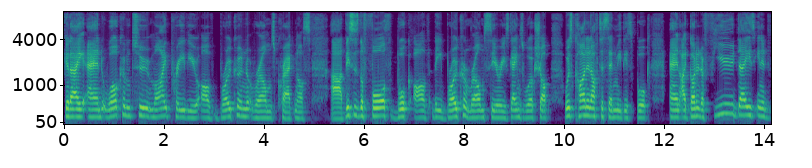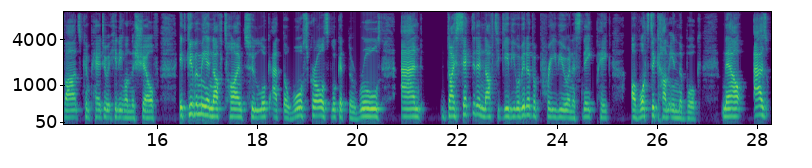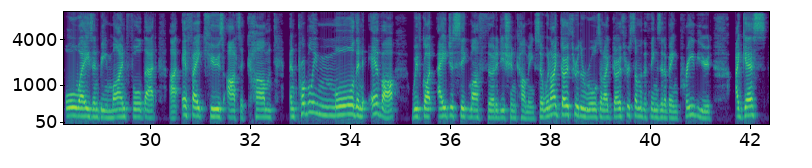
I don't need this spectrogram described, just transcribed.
G'day and welcome to my preview of Broken Realms Kragnos. Uh, this is the fourth book of the Broken Realms series. Games Workshop was kind enough to send me this book, and I got it a few days in advance compared to it hitting on the shelf. It's given me enough time to look at the War Scrolls, look at the rules, and dissect it enough to give you a bit of a preview and a sneak peek of what's to come in the book. Now, as always, and be mindful that uh, FAQs are to come, and probably more than ever, we've got Age of Sigmar third edition coming. So when I go through the rules and I go through some of the things that are being previewed, I guess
